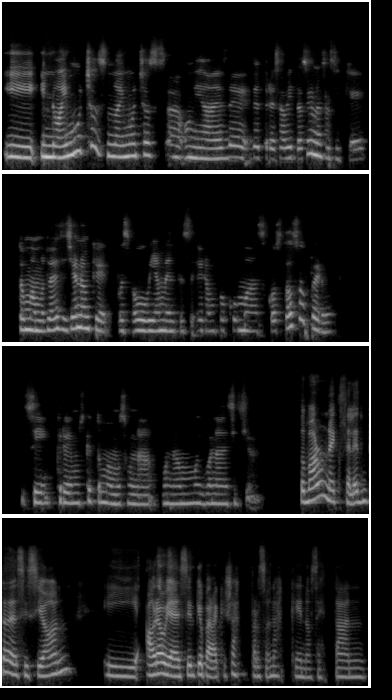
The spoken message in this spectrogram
y, y no hay muchas, no hay muchas ah, unidades de, de, tres habitaciones, así que tomamos la decisión, aunque pues obviamente era un poco más costoso, pero sí, creemos que tomamos una, una muy buena decisión. Tomaron una excelente decisión y ahora voy a decir que para aquellas personas que nos están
